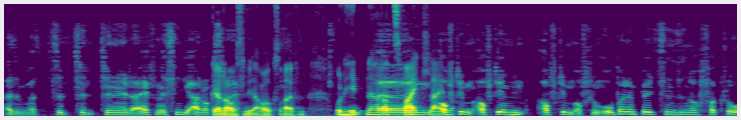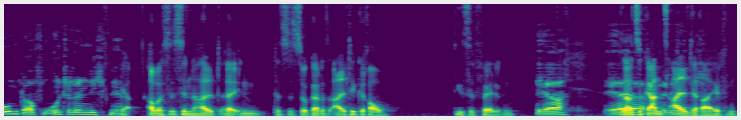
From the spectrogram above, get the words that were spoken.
Also was zu, zu, zu den Reifen ist sind die Arox. Genau, das sind die Arox-Reifen. Und hinten hat er zwei Ähm, kleine. Auf dem, auf, dem, auf, dem, auf dem oberen Bild sind sie noch verchromt, auf dem unteren nicht mehr. ja, aber sie sind halt, äh, in, das ist sogar das alte Grau, diese Felgen. Ja. Das sind also ganz alte Reifen.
